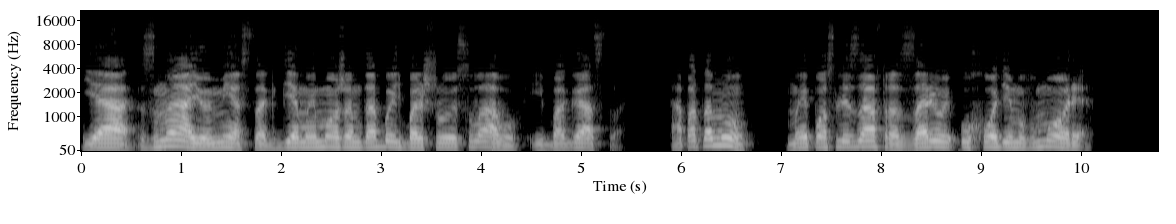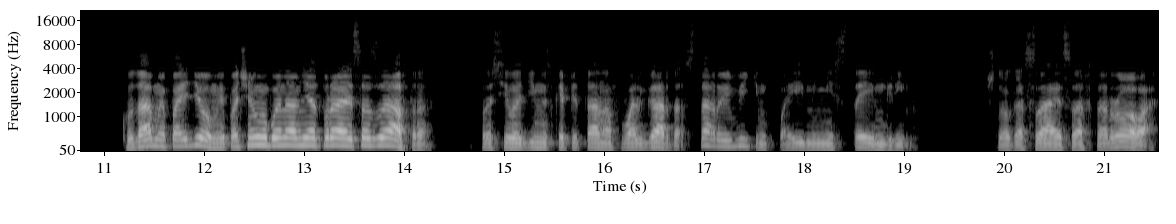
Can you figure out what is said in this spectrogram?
Я знаю место, где мы можем добыть большую славу и богатство. А потому мы послезавтра с зарей уходим в море. «Куда мы пойдем и почему бы нам не отправиться завтра?» — спросил один из капитанов Вальгарда, старый викинг по имени Стейнгрим. «Что касается второго,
